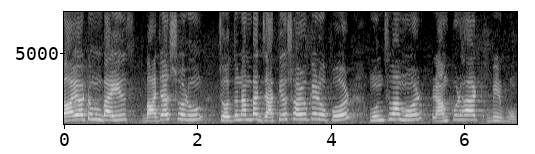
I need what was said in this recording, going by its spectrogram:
রয় অটোমোবাইলস বাজাজ শোরুম চোদ্দ নম্বর জাতীয় সড়কের ওপর মুন্সুয়া মোড়, রামপুরহাট, বীরভূম।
